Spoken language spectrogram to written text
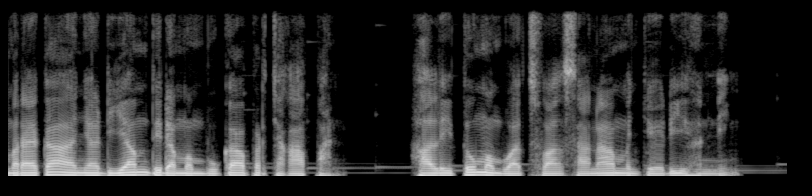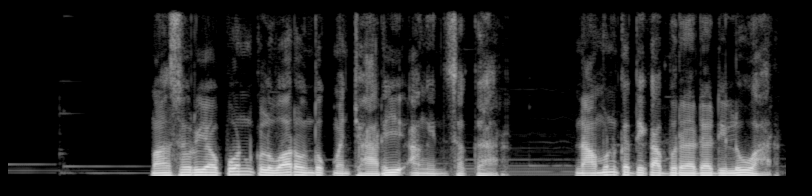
mereka hanya diam tidak membuka percakapan. Hal itu membuat suasana menjadi hening. Mas Suryo pun keluar untuk mencari angin segar. Namun ketika berada di luar,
